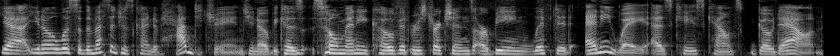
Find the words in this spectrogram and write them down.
Yeah, you know, Elissa, the message has kind of had to change, you know, because so many COVID restrictions are being lifted anyway as case counts go down.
